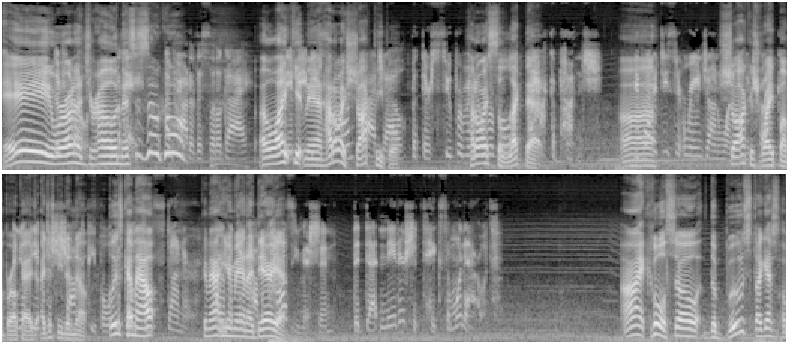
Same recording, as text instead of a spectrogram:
Hey, the we're drone. on a drone. Okay. This is so cool. I'm proud of this little guy. I like it, man. How do I shock fragile, people? But they're super How do I select that? Pack a punch. Uh, a decent range on shock is right bumper. Okay, I just need to know. Please come out. Stunner. Come out here, man. I dare you. Mission, the detonator should take someone out. All right, cool. So the boost, I guess, uh,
